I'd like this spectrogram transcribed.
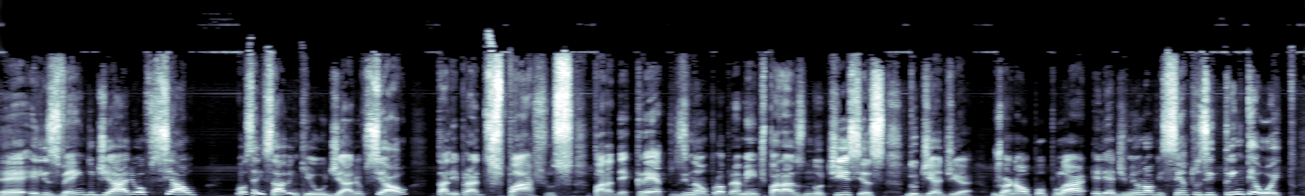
é, eles vêm do Diário Oficial. Vocês sabem que o Diário Oficial está ali para despachos, para decretos e não propriamente para as notícias do dia a dia. O Jornal Popular, ele é de 1938.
